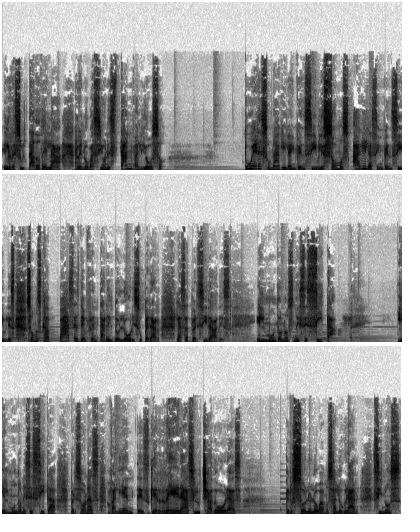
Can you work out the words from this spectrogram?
El resultado de la renovación es tan valioso. Tú eres un águila invencible, somos águilas invencibles, somos capaces de enfrentar el dolor y superar las adversidades. El mundo nos necesita. Y el mundo necesita personas valientes, guerreras, luchadoras. Pero solo lo vamos a lograr si nos,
